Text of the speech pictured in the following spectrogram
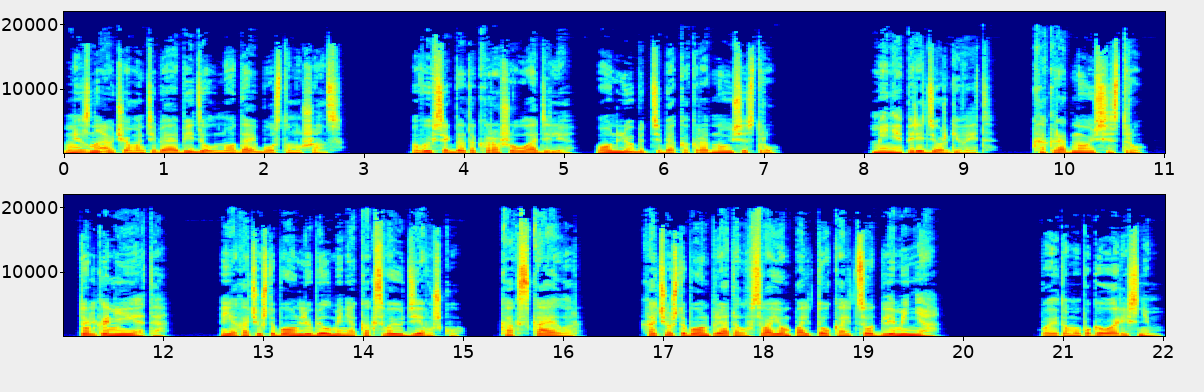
Не знаю, чем он тебя обидел, но дай Бостону шанс. Вы всегда так хорошо ладили, он любит тебя как родную сестру». Меня передергивает. Как родную сестру. Только не это. Я хочу, чтобы он любил меня как свою девушку, как Скайлор. Хочу, чтобы он прятал в своем пальто кольцо для меня. Поэтому поговори с ним.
